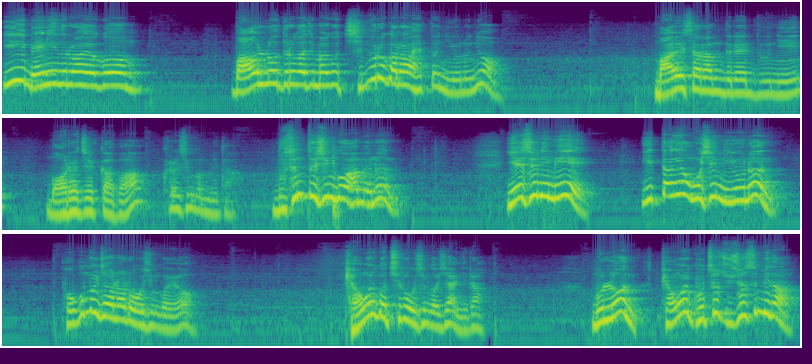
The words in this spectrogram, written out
이 맹인으로 하여금 마을로 들어가지 말고 집으로 가라 했던 이유는요. 마을 사람들의 눈이 멀어질까봐 그러신 겁니다. 무슨 뜻인고 하면은 예수님이 이 땅에 오신 이유는 복음을 전하러 오신 거예요. 병을 고치러 오신 것이 아니라 물론 병을 고쳐 주셨습니다.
